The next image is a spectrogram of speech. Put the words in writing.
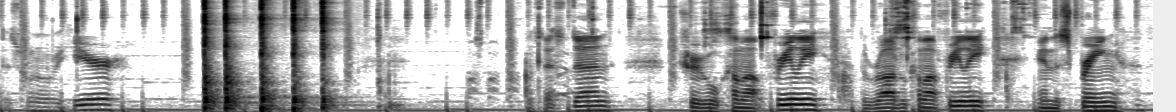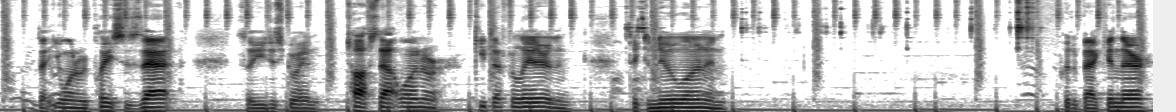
This one over here. Once that's done, trigger will come out freely, the rod will come out freely, and the spring that you want to replace is that. So you just go ahead and toss that one or keep that for later, then take the new one and put it back in there.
